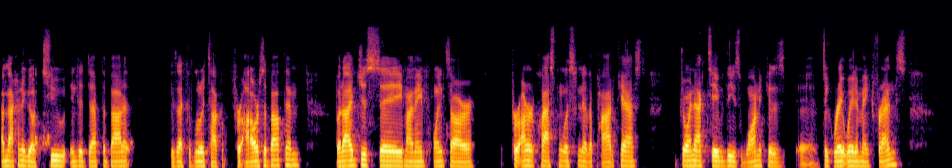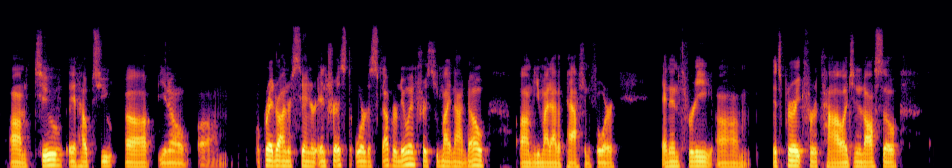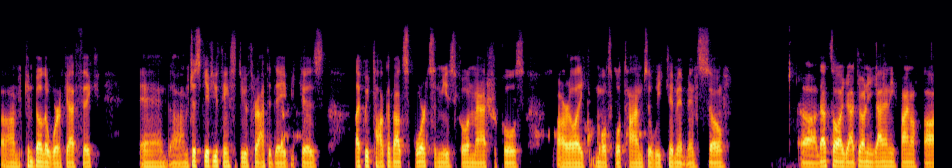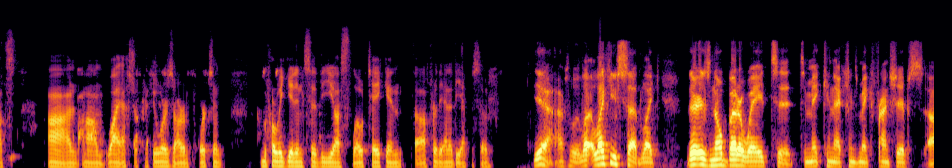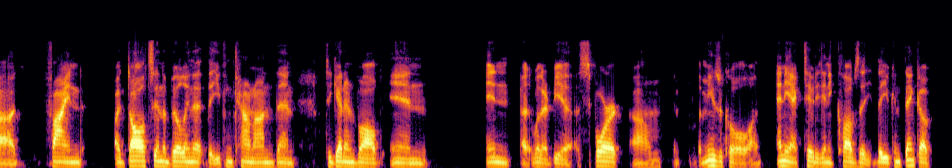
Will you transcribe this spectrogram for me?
I'm not going to go too into depth about it because I could literally talk for hours about them. But I just say my main points are for underclassmen listening to the podcast, join activities. One, because uh, it's a great way to make friends. Um, two, it helps you, uh, you know, um, greater understand your interest or discover new interests you might not know um, you might have a passion for. And then three, um, it's great for college and it also um, can build a work ethic and um, just give you things to do throughout the day because like we've talked about sports and musical and madrigals are like multiple times a week commitments. So uh, that's all i got. Johnny you got any final thoughts on um, why extracurriculars are important before we get into the uh, slow take and uh, for the end of the episode? Yeah absolutely. Like you said like there is no better way to to make connections make friendships uh, find adults in the building that that you can count on than to get involved in in uh, whether it be a, a sport, um, the, the musical, uh, any activities, any clubs that that you can think of.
